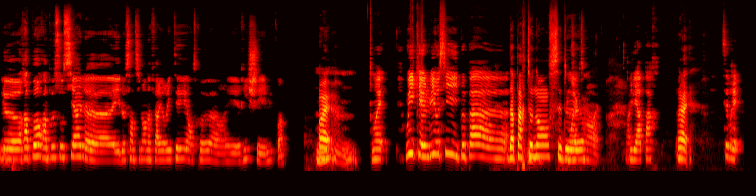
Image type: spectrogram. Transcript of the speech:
le rapport un peu social euh, et le sentiment d'infériorité entre euh, les riches et lui quoi Ouais. Ouais. Oui, que lui aussi, il peut pas... euh, d'appartenance et de Ouais. Exactement, ouais. Il est à part. ouais C'est vrai.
